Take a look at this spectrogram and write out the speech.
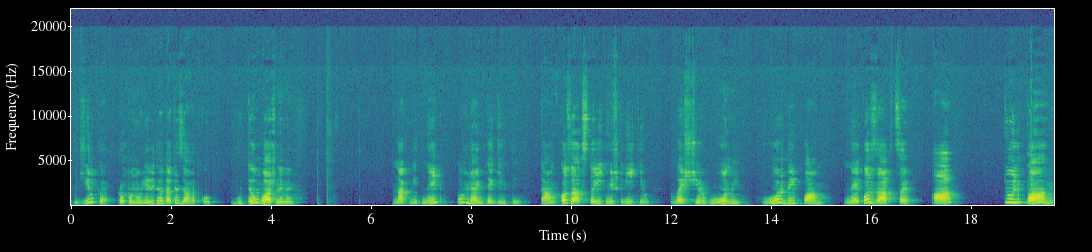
Бджілка пропонує відгадати загадку. Будьте уважними. На квітник погляньте, діти. Там козак стоїть між квітів, весь червоний, гордий пан. Не козак це, а тюльпан.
